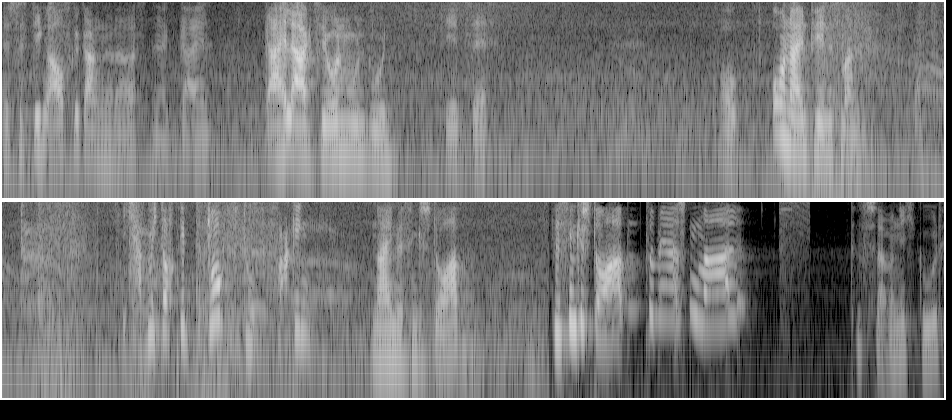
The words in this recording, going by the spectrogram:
Ist das Ding aufgegangen, oder was? Ja, geil. Geile Aktion, Moonboon. GZ. Oh. Oh nein, Penismann. Ich hab mich doch geduckt, du fucking... Nein, wir sind gestorben. Wir sind gestorben zum ersten Mal. Das ist aber nicht gut.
